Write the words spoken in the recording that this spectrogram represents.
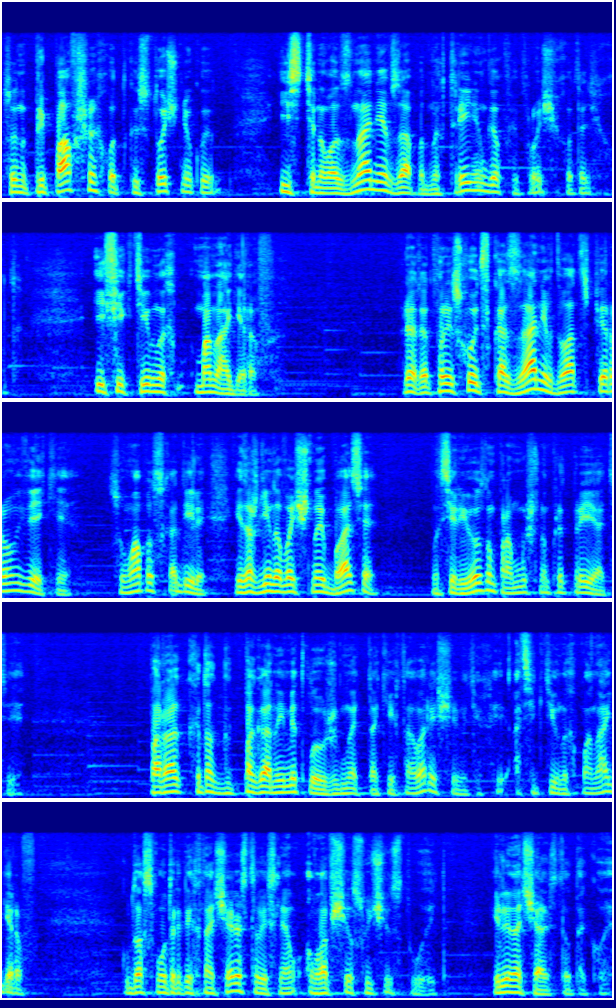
особенно припавших вот к источнику истинного знания в западных тренингах и прочих вот этих вот эффективных манагеров. Ребята, это происходит в Казани в 21 веке. С ума посходили. И даже не на овощной базе, на серьезном промышленном предприятии. Пора поганой метлой уже гнать таких товарищей, этих эффективных манагеров, куда смотрит их начальство, если он вообще существует. Или начальство такое.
